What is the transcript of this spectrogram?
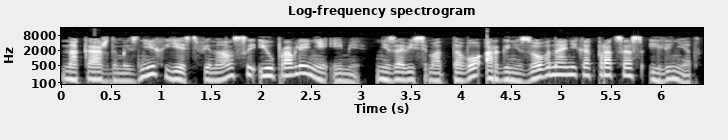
На каждом из них есть финансы и управление ими, независимо от того, организованы они как процесс или нет.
